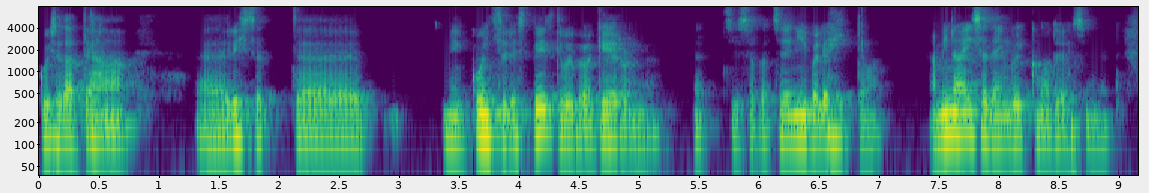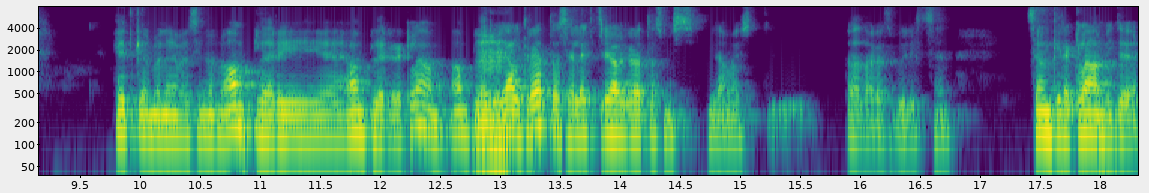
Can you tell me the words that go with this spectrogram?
kui sa tahad teha äh, lihtsalt äh, mingit kunstilist pilti, võib-olla keeruline, et siis sa pead see nii palju ehitama. aga mina ise teen kõik oma tööd siin, et hetkel me näeme, siin on Ampleri, Ampleri reklaam, Ampleri mm. jalgratas, elektrijalgratas, mis, mida ma just päev tagasi pildistasin. see ongi reklaamitöö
